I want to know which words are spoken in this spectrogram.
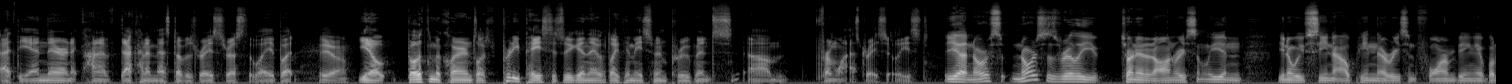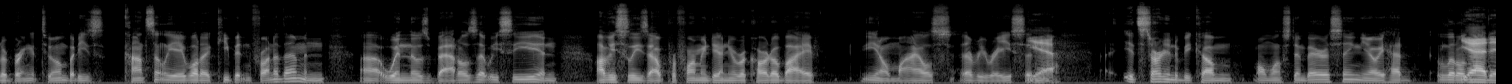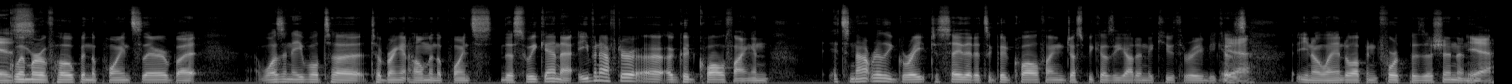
at the end there, and it kind of that kind of messed up his race the rest of the way. But Yeah. you know, both the McLarens looked pretty paced this weekend. They looked like they made some improvements um, from last race, at least. Yeah, Norris Norris is really turning it on recently, and you know we've seen Alpine their recent form being able to bring it to him, but he's constantly able to keep it in front of them and uh, win those battles that we see. And obviously, he's outperforming Daniel Ricciardo by you know miles every race. And Yeah. it's starting to become almost embarrassing. You know, he had a little Yeah, glimmer of hope in the points there, but wasn't able to to bring it home in the points this weekend, uh, even after a, a good qualifying. And it's not really great to say that it's a good qualifying just because he got into Q3 because Yeah. You know Lando up in fourth position and Yeah.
